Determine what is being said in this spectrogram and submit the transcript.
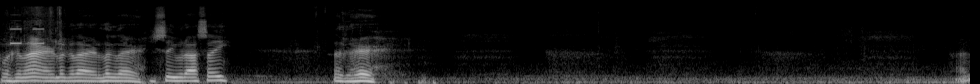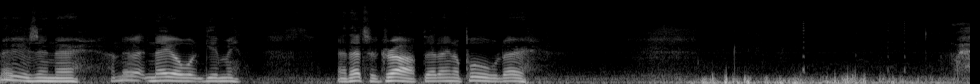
Look at there, look at there, look at there. You see what I see? Look at here. I knew it was in there. I knew that nail wouldn't give me. Now that's a drop. That ain't a pool there.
